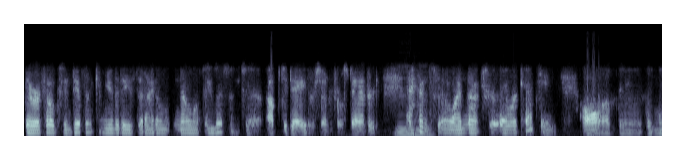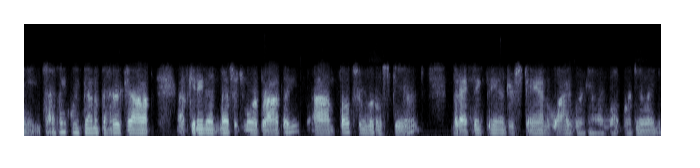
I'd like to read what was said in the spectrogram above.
there were folks in different communities that I don't know if they listen to Up to Date or Central Standard. Mm-hmm. And so I'm not sure they were catching all of the, the needs. I think we've done a better job of getting that message more broadly. Um, folks are a little scared, but I think they understand why we're doing what we're doing,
